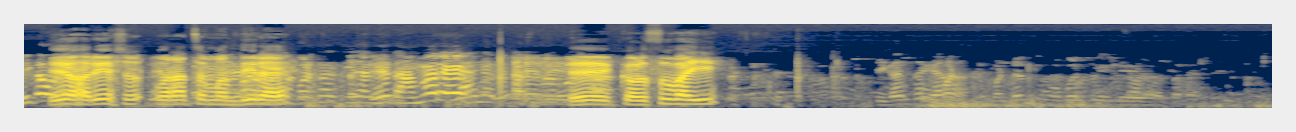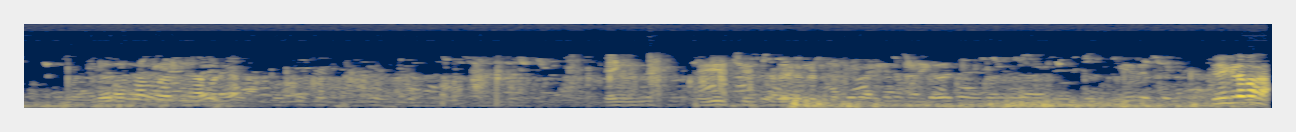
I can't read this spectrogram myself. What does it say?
हे हरिहरेश्वराचं मंदिर आहे. हे कळसूबाई. बघा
